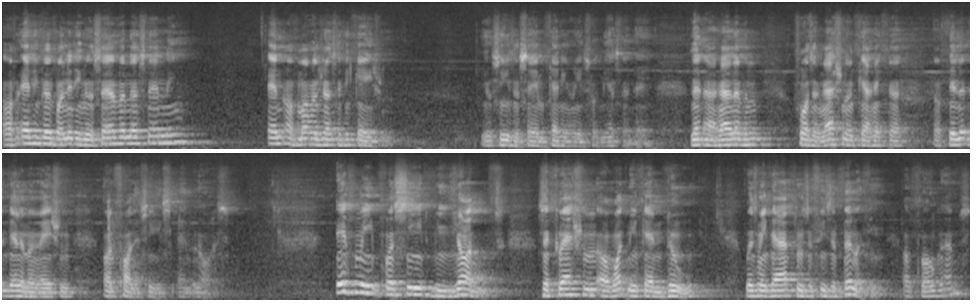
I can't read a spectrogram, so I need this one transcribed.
of ethical political self-understanding, and of moral justification. You see the same categories from yesterday that are relevant for the rational character of del- deliberation on policies and laws. If we proceed beyond the question of what we can do with regard to the feasibility of programs,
